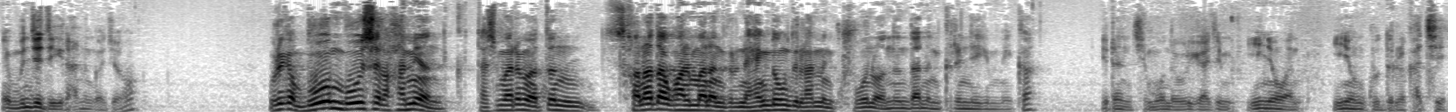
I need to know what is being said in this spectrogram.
문제제기를 하는 거죠. 우리가 무엇 무엇을 하면 다시 말하면 어떤 선하다고 할 만한 그런 행동들을 하면 구원을 얻는다는 그런 얘기입니까? 이런 지금 오늘 우리가 지금 인용한 인용구들을 같이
